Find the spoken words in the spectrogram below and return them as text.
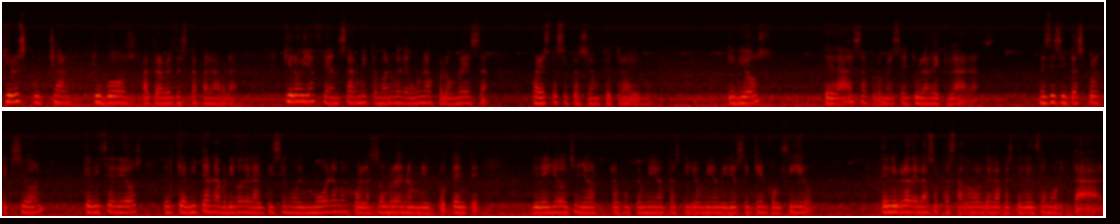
Quiero escuchar tu voz a través de esta palabra. Quiero hoy afianzarme y tomarme de una promesa para esta situación que traigo. Y Dios te da esa promesa y tú la declaras. Necesitas protección, que dice Dios, el que habita al abrigo del Altísimo y mora bajo la sombra del Omnipotente. Diré yo al Señor, refugio mío, castillo mío, mi Dios en quien confío. Te libra del lazo cazador, de la pestilencia mortal.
